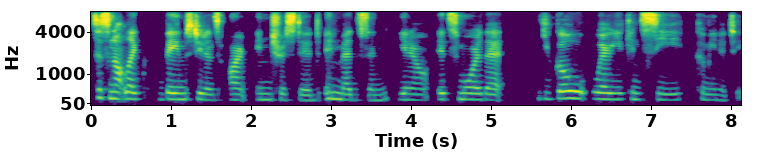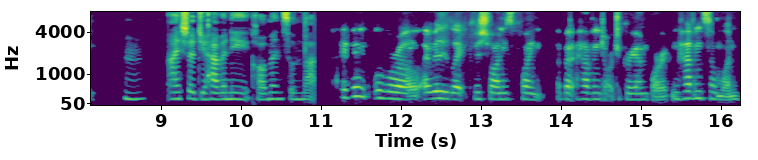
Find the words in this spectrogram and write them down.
so it's not like BAME students aren't interested in medicine. You know, it's more that you go where you can see community. Mm. Aisha, do you have any comments on that? I think overall, I really like Vishwani's point about having Dr. Gray on board and having someone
